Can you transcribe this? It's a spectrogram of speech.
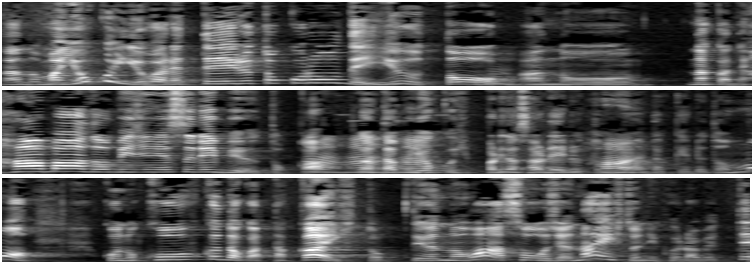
あの、まあ、よく言われているところで言うと、うん。あのなんかねハーバードビジネスレビューとかうんうんうん。が多分よく引っ張り出されると思うんだけれども、この幸福度が高い人っていうのはそうじゃない人に比べて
